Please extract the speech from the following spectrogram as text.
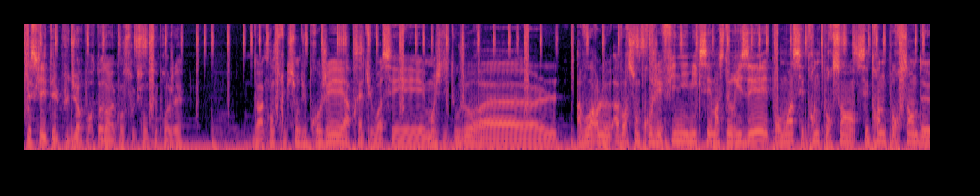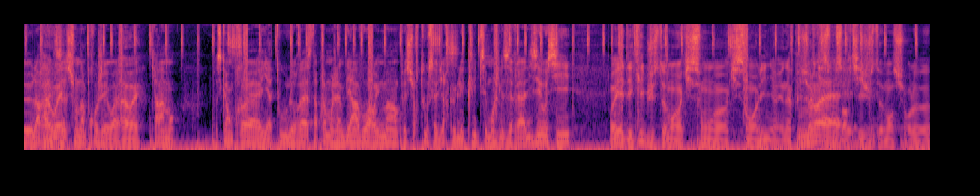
Qu'est-ce qui a été le plus dur pour toi dans la construction de ce projet? Dans la construction du projet, après, tu vois, c'est. Moi, je dis toujours, euh, avoir, le, avoir son projet fini, mixé, masterisé, pour moi, c'est 30%, c'est 30% de la Ah ouais? réalisation d'un projet, ouais. Ah ouais Carrément. Parce qu'après, il y a tout le reste. Après, moi, j'aime bien avoir une main un peu sur tout. Ça veut dire que les clips, c'est moi, je les ai réalisés aussi. Ouais, il y a des clips justement hein, qui, sont, euh, qui sont en ligne. Il y en a plusieurs Ouais, qui sont sortis justement sur le.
